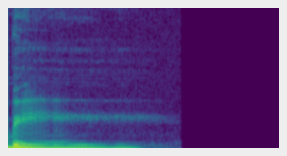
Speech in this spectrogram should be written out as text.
Bì.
